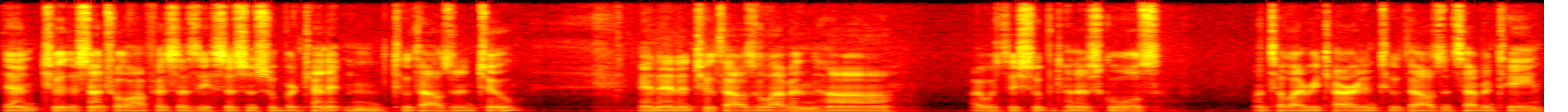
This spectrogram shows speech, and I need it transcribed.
then to the central office as the assistant superintendent in 2002. And then in 2011, uh, I was the superintendent of schools until I retired in 2017.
